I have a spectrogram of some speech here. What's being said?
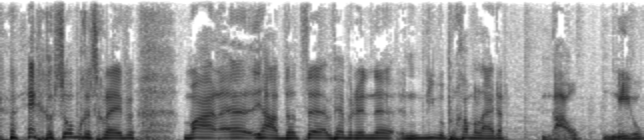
ergens opgeschreven. Maar ja, dat, we hebben een, een nieuwe programmaleider. Nou, nieuw.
